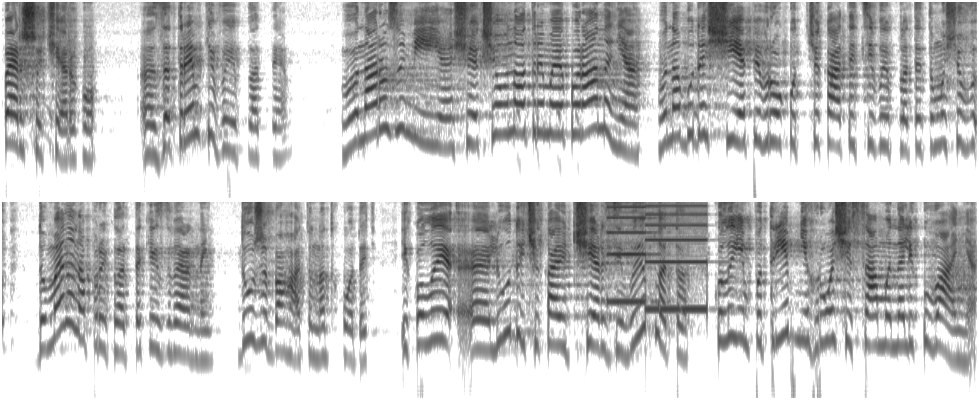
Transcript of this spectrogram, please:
першу чергу е, затримки виплати. Вона розуміє, що якщо вона отримає поранення, вона буде ще півроку чекати ці виплати, тому що до мене, наприклад, таких звернень дуже багато надходить. І коли е, люди чекають черзі виплату, коли їм потрібні гроші саме на лікування,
